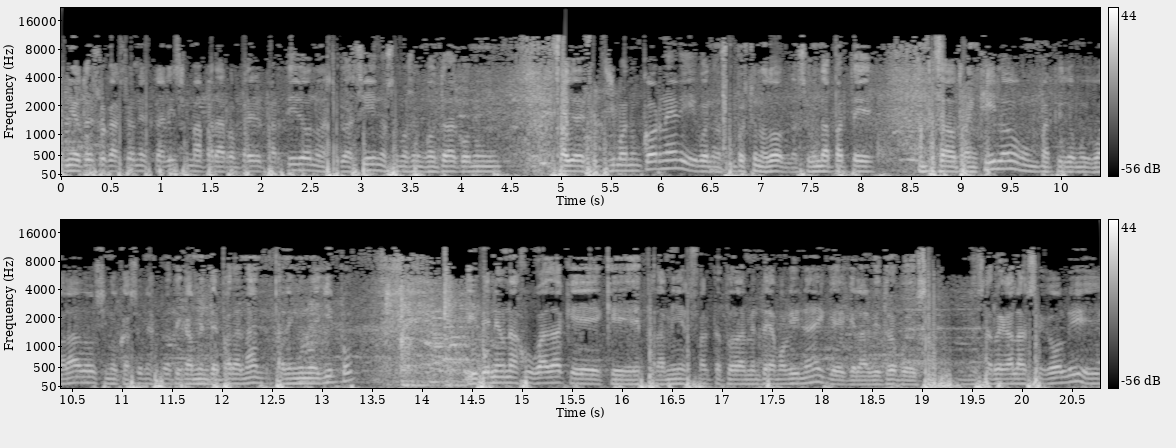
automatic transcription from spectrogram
tenido tres ocasiones clarísimas para romper el partido, no ha sido así, nos hemos encontrado con un fallo defensivo en un córner y bueno, nos han puesto 1-2. La segunda parte ha empezado tranquilo, un partido muy igualado, sin ocasiones prácticamente para, nada, para ningún equipo. Y viene una jugada que, que para mí es falta totalmente de Molina y que, el árbitro pues se regala ese gol y,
